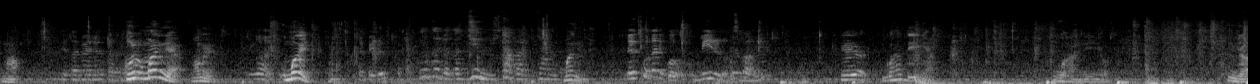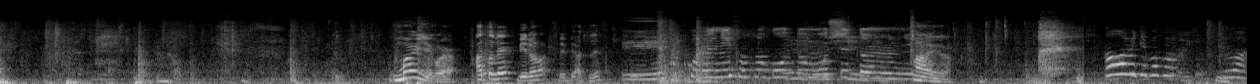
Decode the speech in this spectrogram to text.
Ma. 食べるからこれうまいね、マミ。 うまいうまい。食べる？準備したからじゃんうまいね。えこれ何？これビールのつまみ？いやいや、ご飯でいいやん。ご飯でいいよ。いいんだ。うまいね、これ。後で？ビールは？ベビー後で？ええこれに注ごうと思ってたのにあ、いいよ。パパ見てパパうわ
